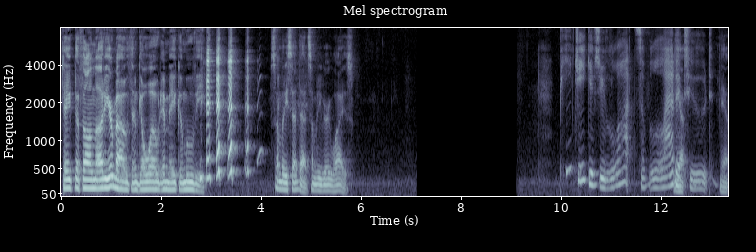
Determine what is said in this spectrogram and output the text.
Take the thumb out of your mouth and go out and make a movie. somebody said that. Somebody very wise. PG gives you lots of latitude. Yeah.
